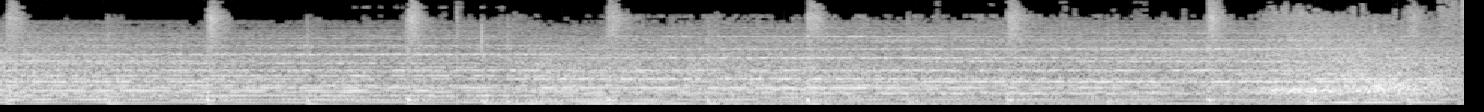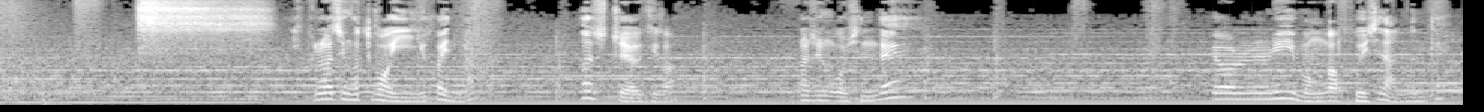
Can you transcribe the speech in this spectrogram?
이 끊어진 것도 뭐 이유가 있나? 끊어졌죠 여기가. 끊어진 곳인데 특별히 뭔가 보이진 않는데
